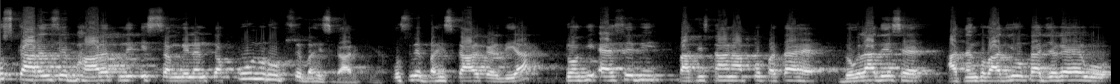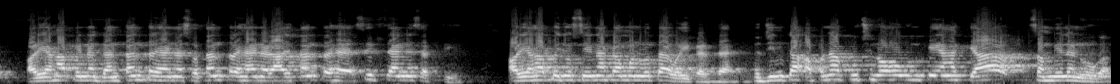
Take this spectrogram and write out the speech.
उस कारण से भारत ने इस सम्मेलन का पूर्ण रूप से बहिष्कार किया। उसने बहिष्कार कर दिया क्योंकि ऐसे भी पाकिस्तान आपको पता है दोगला देश है, आतंकवादियों का जगह है वो, और यहाँ पे न गणतंत्र है, न स्वतंत्र है, न राजतंत्र है, सिर्फ़ सैन्य शक्ति और यहाँ पे जो सेना का मन होता है वही करता है। तो जिनका अपना कुछ न हो, उनके यहाँ क्या सम्मेलन होगा?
